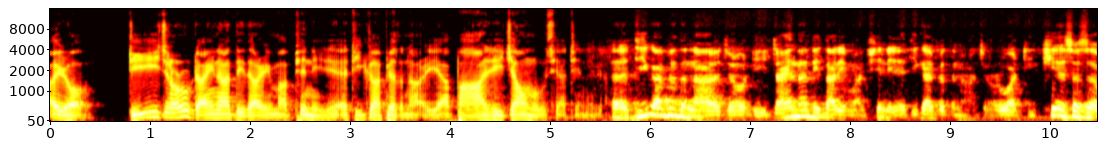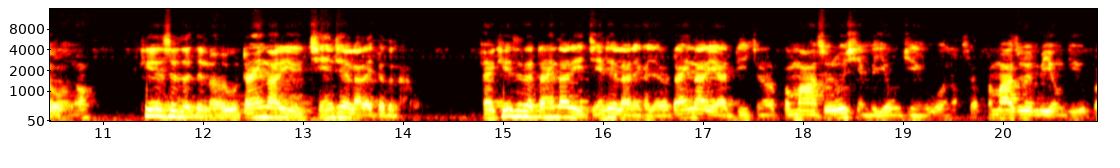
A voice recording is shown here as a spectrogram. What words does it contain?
အဲ့တော့ဒီကျွန်တော်တို့တိုင်းသားဒေသတွေမှာဖြစ်နေတဲ့အဓိကပြဿနာတွေကဘာတွေကြောင့်လို့ဆရာထင်လဲဗျအဓိကပြဿနာကကျွန်တော်ဒီတိုင်းသားဒေသတွေမှာဖြစ်နေတဲ့အဓိကပြဿနာကျွန်တော်တို့ကဒီခေတ်ဆက်ဆက်ပေါ့နော် ခေတ်ဆက်ဆက်ကျွန်တော်တို့တိုင်းသားတွေကိုဂျင်းထည့်လာတဲ့ပြဿနာပေါ့အဲခေတ်ဆက်ဆက်တိုင်းသားတွေဂျင်းထည့်လာတဲ့ခါကျတော့တိုင်းသားတွေကဒီကျွန်တော်ဗမာဆိုလို့ရှိရင်မယုံကြည်ဘူးပေါ့နော်ဆိုတော့ဗမာဆိုရင်မယုံကြည်ဘူးဗ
